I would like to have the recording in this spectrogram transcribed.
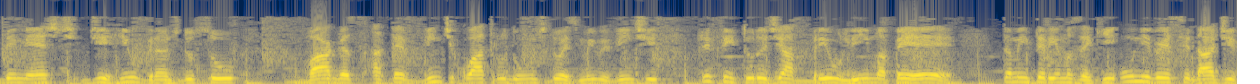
DEMEST de Rio Grande do Sul, vagas até 24 de 1 de 2020, Prefeitura de Abreu Lima, PE. Também teremos aqui Universidade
